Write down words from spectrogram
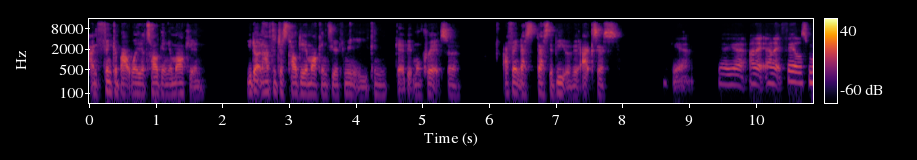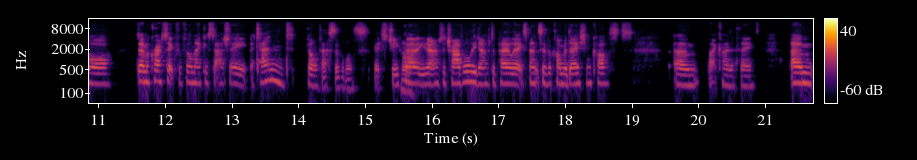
and think about where you're targeting your marketing you don't have to just target your marketing to your community. You can get a bit more creative. So I think that's that's the beauty of it, access. Yeah, yeah, yeah, and it and it feels more democratic for filmmakers to actually attend film festivals. It's cheaper. Oh. You don't have to travel. You don't have to pay all the expensive accommodation costs, um, that kind of thing. Um,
